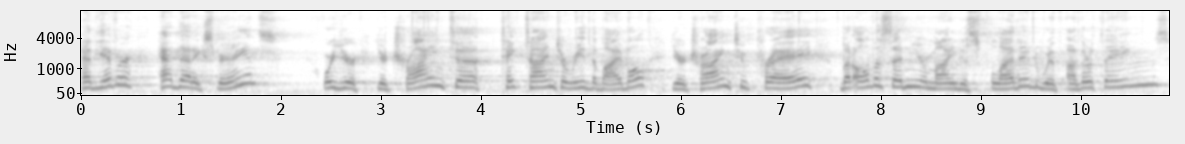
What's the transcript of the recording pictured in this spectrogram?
Have you ever had that experience? Where you're, you're trying to take time to read the Bible, you're trying to pray, but all of a sudden your mind is flooded with other things,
